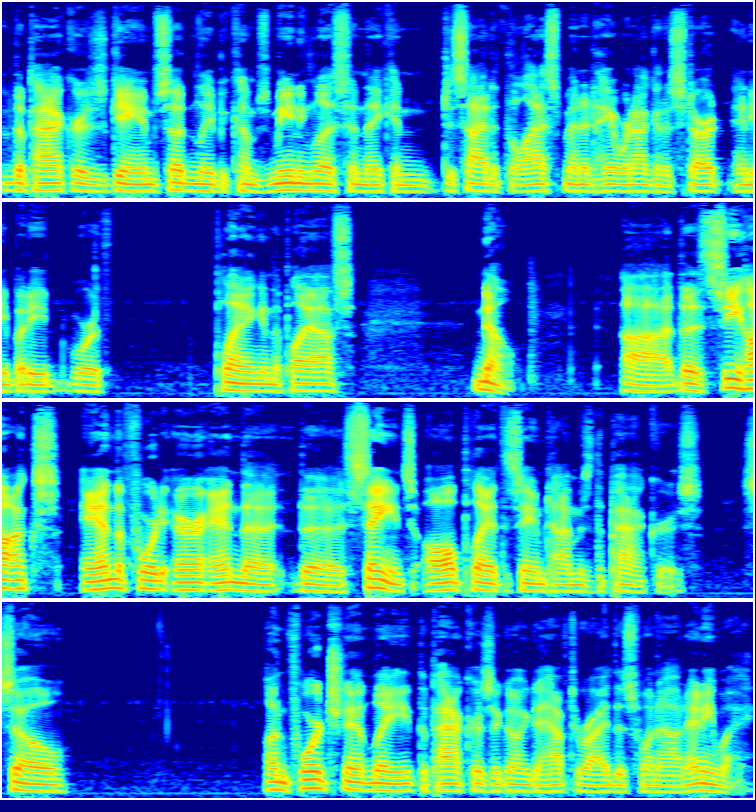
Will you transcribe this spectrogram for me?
the Packers game suddenly becomes meaningless and they can decide at the last minute, hey, we're not going to start anybody worth playing in the playoffs. No. uh, the Seahawks and the 40 er, and the the Saints all play at the same time as the Packers. So unfortunately, the Packers are going to have to ride this one out anyway.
